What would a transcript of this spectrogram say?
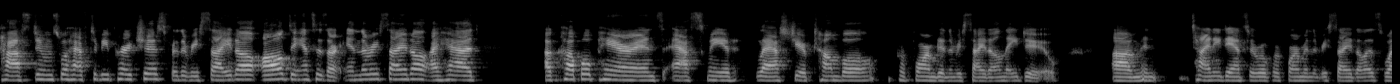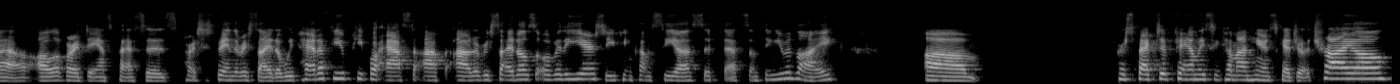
costumes will have to be purchased for the recital. All dances are in the recital. I had a couple parents ask me if last year if Tumble performed in the recital, and they do. Um, and Tiny Dancer will perform in the recital as well. All of our dance classes participate in the recital. We've had a few people ask to opt out of recitals over the year, so you can come see us if that's something you would like. Um, prospective families can come on here and schedule a trial.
